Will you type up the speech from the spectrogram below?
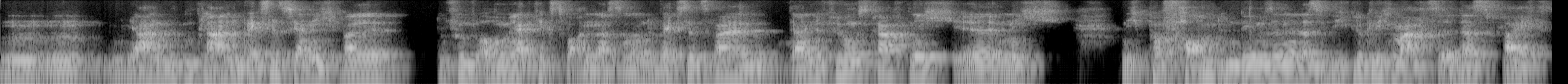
einen, ja, einen guten Plan. Du wechselst ja nicht, weil du fünf Euro mehr kriegst woanders, sondern du wechselst, weil deine Führungskraft nicht, äh, nicht, nicht performt in dem Sinne, dass sie dich glücklich macht, dass vielleicht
